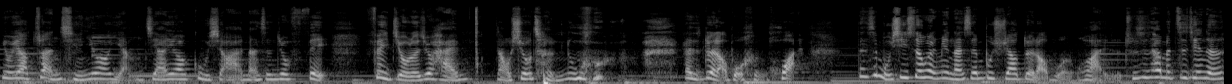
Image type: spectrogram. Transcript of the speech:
又要赚钱，又要养家，又要顾小孩，男生就废废久了，就还 恼羞成怒，开始对老婆很坏。但是母系社会里面，男生不需要对老婆很坏的，就是他们之间的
